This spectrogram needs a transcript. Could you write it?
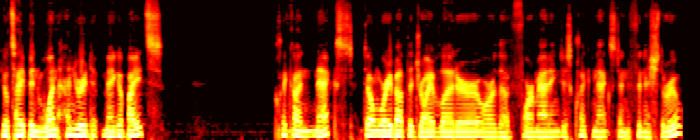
You'll type in 100 megabytes. Click on next. Don't worry about the drive letter or the formatting. Just click next and finish through.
